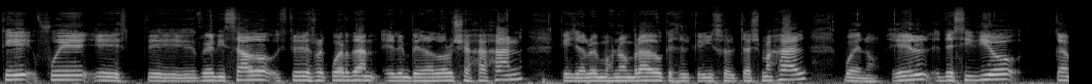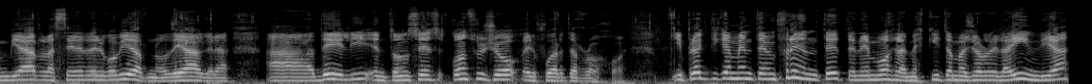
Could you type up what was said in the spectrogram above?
que fue este, realizado, ustedes recuerdan, el emperador Shah que ya lo hemos nombrado, que es el que hizo el Taj Mahal. Bueno, él decidió cambiar la sede del gobierno de Agra a Delhi, entonces construyó el Fuerte Rojo. Y prácticamente enfrente tenemos la mezquita mayor de la India,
